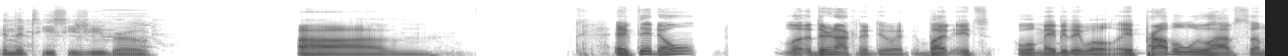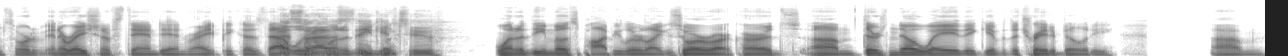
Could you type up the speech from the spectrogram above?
in the TCG, bro? Um, if they don't, they're not going to do it. But it's well, maybe they will. It probably will have some sort of iteration of stand-in, right? Because that That's was one was of the most, too. one of the most popular like Zoroark cards. Um, there's no way they give it the tradability. Um,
